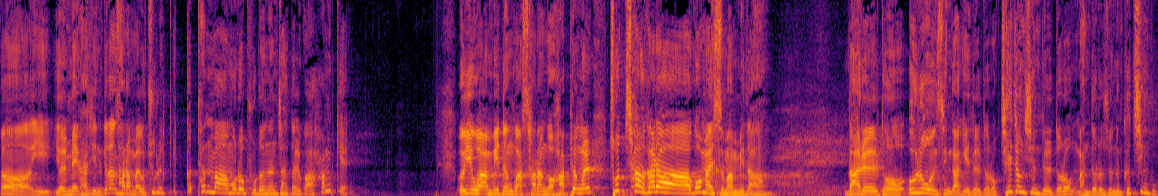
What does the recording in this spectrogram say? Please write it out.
어, 이 열매 가진 그런 사람 말고 주를 깨끗한 마음으로 부르는 자들과 함께 의와 믿음과 사랑과 화평을 쫓아가라고 말씀합니다. 나를 더 의로운 생각이 들도록 제정신 들도록 만들어주는 그 친구.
